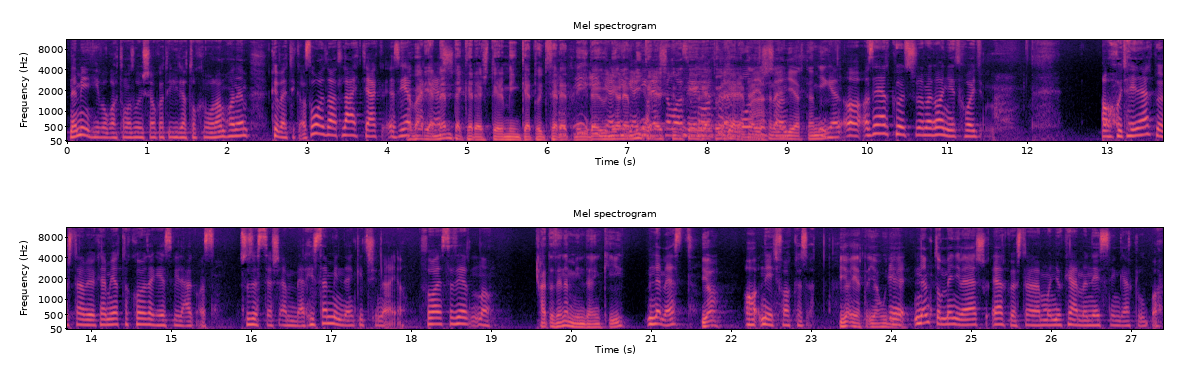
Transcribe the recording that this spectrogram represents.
nem én hívogatom az újságokat, írjatok rólam, hanem követik az oldalt, látják, ez Hát érdekes. várjál, nem te kerestél minket, hogy szeretnél ide ülni, hanem mi igen, kerestünk sem azért téged, hogy. Teljesen egyértelmű. Igen, a- az erkölcsről meg annyit, hogy hogyha én erkölcstelen vagyok emiatt, akkor az egész világ az. És az összes ember, hiszen mindenki csinálja. Szóval ezt azért, na, Hát azért nem mindenki. nem ezt, Ja, a négy fal között. ja érte, ja, úgy. Nem tudom, mennyivel erkölcstelen mondjuk elmenni egy swinger klubba.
